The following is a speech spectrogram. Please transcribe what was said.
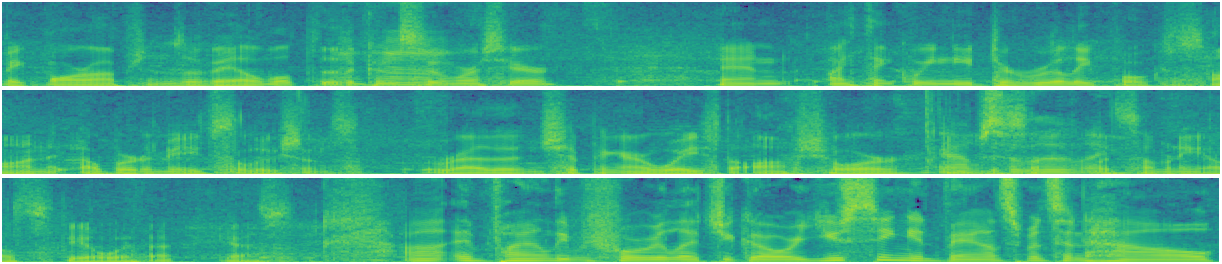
make more options available to the Mm-hmm. consumers here. And I think we need to really focus on Alberta-made solutions rather than shipping our waste offshore and just let somebody else deal with it. Yes. Uh, and finally, before we let you go, are you seeing advancements in how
